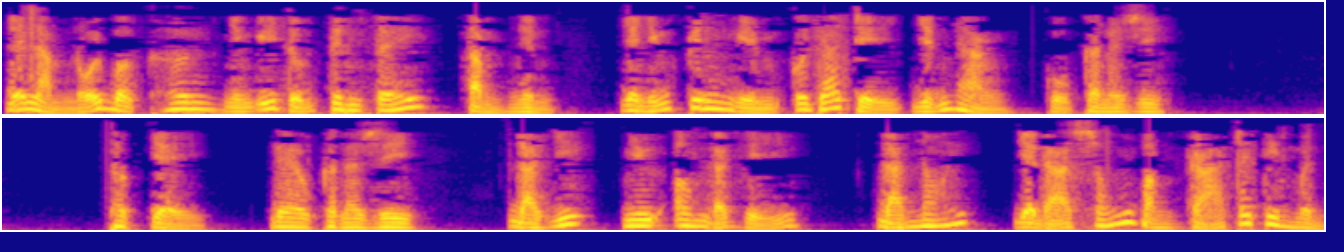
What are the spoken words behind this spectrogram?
để làm nổi bật hơn những ý tưởng tinh tế, tầm nhìn và những kinh nghiệm có giá trị vĩnh hằng của Carnegie. Thật vậy, Dale Carnegie đã viết như ông đã nghĩ, đã nói và đã sống bằng cả trái tim mình,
